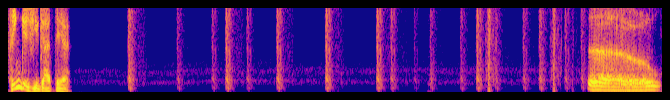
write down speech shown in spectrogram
Fingers you got there. Oh.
